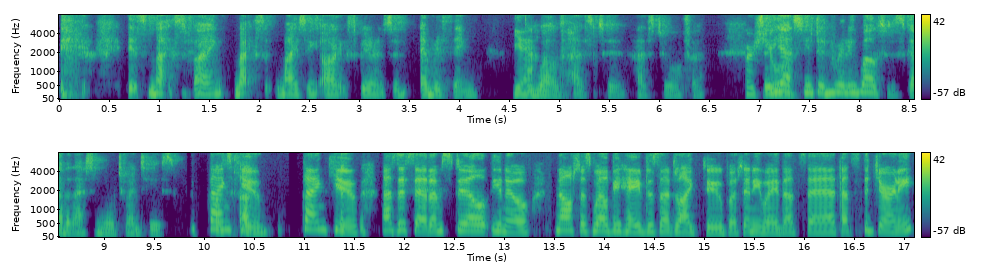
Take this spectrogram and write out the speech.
it's maxifying maximizing our experience of everything Yeah. the world has to has to offer. For So sure. yes, you did really well to discover that in your twenties. Thank you. Thank you. As I said, I'm still, you know, not as well behaved as I'd like to, but anyway, that's uh, that's the journey.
